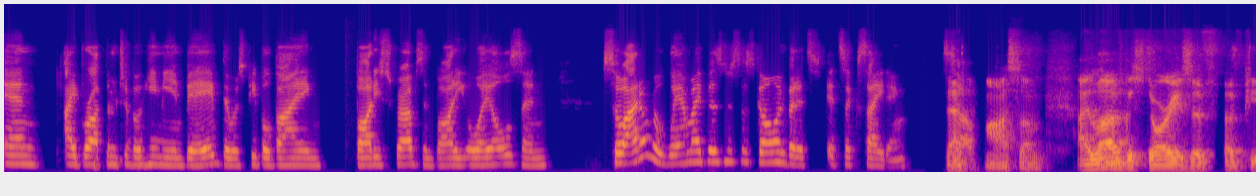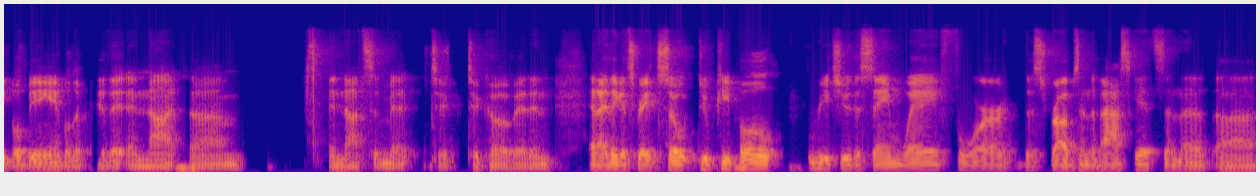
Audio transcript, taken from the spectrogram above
and I brought them to Bohemian Babe. There was people buying body scrubs and body oils. And so I don't know where my business is going, but it's it's exciting. That's so. awesome. I love mm-hmm. the stories of of people being able to pivot and not um, and not submit to to COVID. And and I think it's great. So do people reach you the same way for the scrubs and the baskets and the uh,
